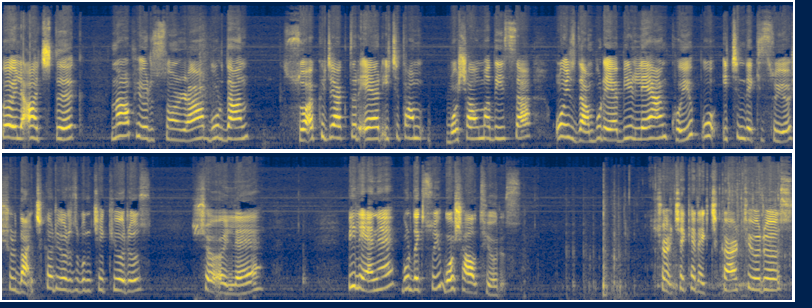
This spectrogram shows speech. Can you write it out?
Böyle açtık. Ne yapıyoruz sonra? Buradan su akacaktır. Eğer içi tam boşalmadıysa o yüzden buraya bir leğen koyup bu içindeki suyu şuradan çıkarıyoruz. Bunu çekiyoruz. Şöyle. Bir leğene buradaki suyu boşaltıyoruz. Şöyle çekerek çıkartıyoruz.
